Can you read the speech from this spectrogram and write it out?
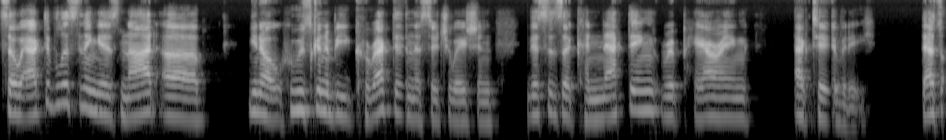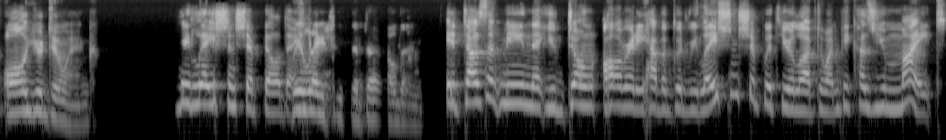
So active listening is not a, you know, who's going to be correct in this situation. This is a connecting, repairing activity. That's all you're doing. Relationship building. Relationship building. It doesn't mean that you don't already have a good relationship with your loved one because you might.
